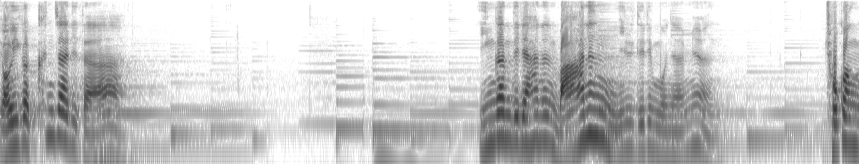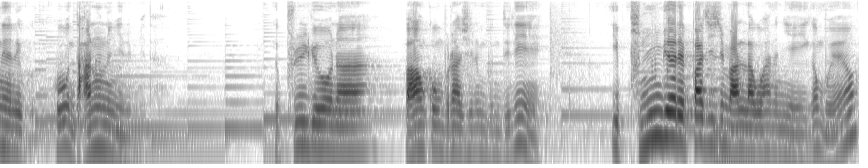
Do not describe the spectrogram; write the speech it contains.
여기가 큰 자리다. 인간들이 하는 많은 일들이 뭐냐면 조각내고 나누는 일입니다. 불교나 마음 공부를 하시는 분들이 이 분별에 빠지지 말라고 하는 얘기가 뭐예요?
